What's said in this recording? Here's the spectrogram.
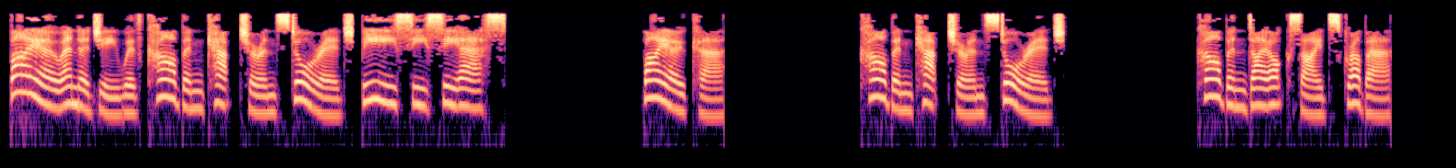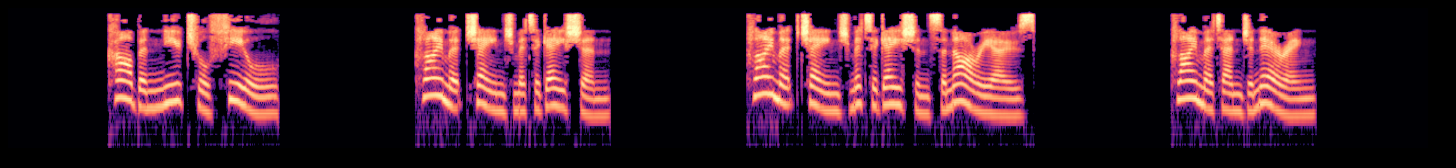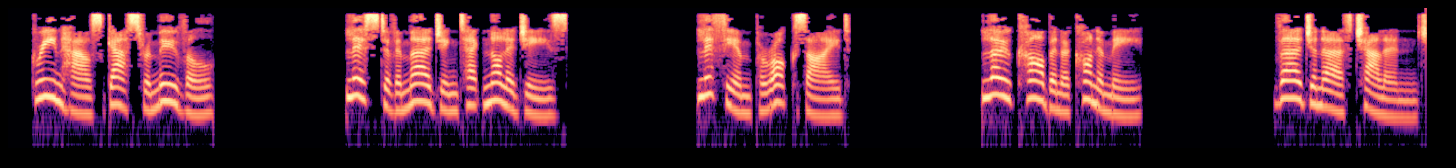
Bioenergy with carbon capture and storage BECCS Biochar Carbon capture and storage Carbon dioxide scrubber Carbon neutral fuel Climate change mitigation Climate change mitigation scenarios Climate engineering Greenhouse gas removal List of emerging technologies Lithium peroxide Low carbon economy Virgin Earth Challenge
